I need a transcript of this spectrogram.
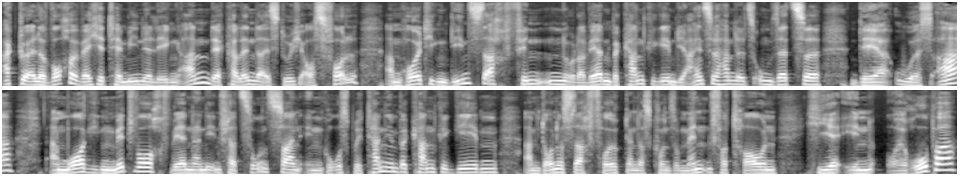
aktuelle Woche, welche Termine legen an. Der Kalender ist durchaus voll. Am heutigen Dienstag finden oder werden bekannt gegeben die Einzelhandelsumsätze der USA. Am morgigen Mittwoch werden dann die Inflationszahlen in Großbritannien bekannt gegeben. Am Donnerstag folgt dann das Konsumentenvertrauen hier in Europa.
